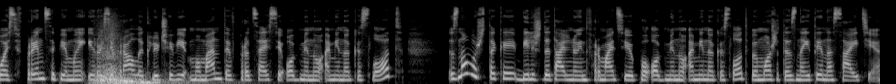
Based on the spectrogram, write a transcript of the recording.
Ось, в принципі, ми і розібрали ключові моменти в процесі обміну амінокислот. Знову ж таки, більш детальну інформацію по обміну амінокислот ви можете знайти на сайті.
